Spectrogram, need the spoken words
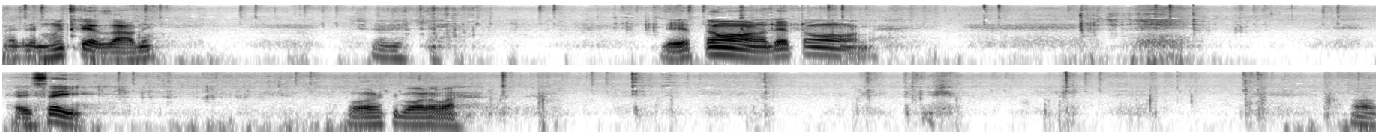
Mas é muito pesado, hein? Deixa eu ver aqui. Detona, detona. É isso aí. Bora que bora lá. Ó.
